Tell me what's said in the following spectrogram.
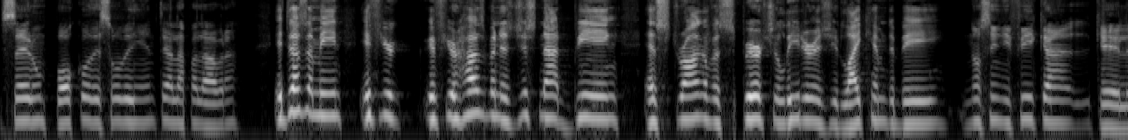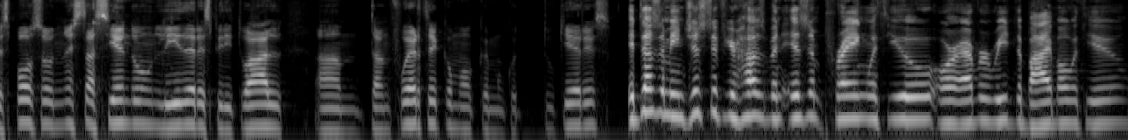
ser un poco desobediente a la palabra. it doesn't mean if, your if your husband is just not being as strong of a spiritual leader as you'd like him to be. No significa que el esposo no está siendo un líder espiritual am, tan fuerte como, como que tú quieres. It doesn't mean just if your husband isn't praying with you or ever read the Bible with you.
